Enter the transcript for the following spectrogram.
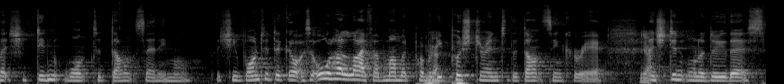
that she didn't want to dance anymore. That she wanted to go. So all her life, her mum had probably Yeah. pushed her into the dancing career, Yeah. and she didn't want to do this.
